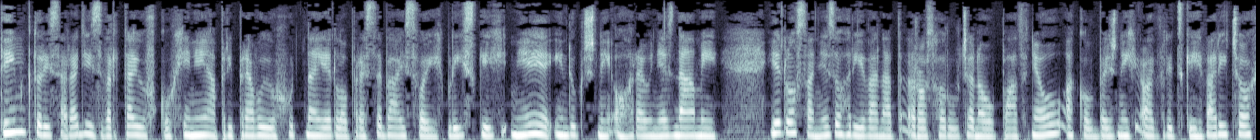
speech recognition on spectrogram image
Tým, ktorí sa radi zvrtajú v kuchyni a pripravujú chutné jedlo pre seba aj svojich blízkych, nie je indukčný ohrev neznámy. Jedlo sa nezohrieva nad rozhorúčanou platňou ako v bežných elektrických varičoch,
